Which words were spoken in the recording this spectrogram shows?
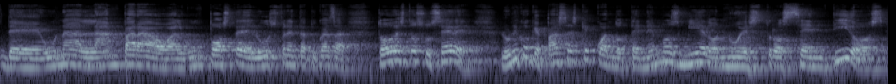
de una lámpara o algún poste de luz frente a tu casa. Todo esto sucede. Lo único que pasa es que cuando tenemos miedo, nuestros sentidos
